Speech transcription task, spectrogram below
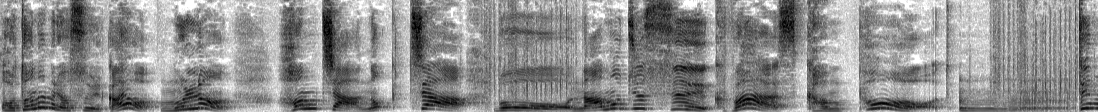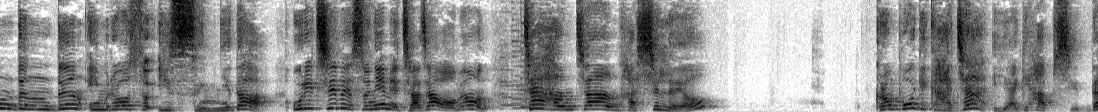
어떤 음료수일까요? 물론 혼자, 녹차, 뭐 나무 주스, 그바스, 컴포트, 음, 등등등 음료수 있습니다. 우리 집에 손님이 찾아오면 차 한 잔 하실래요? 그럼 보기 가자 이야기합시다.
